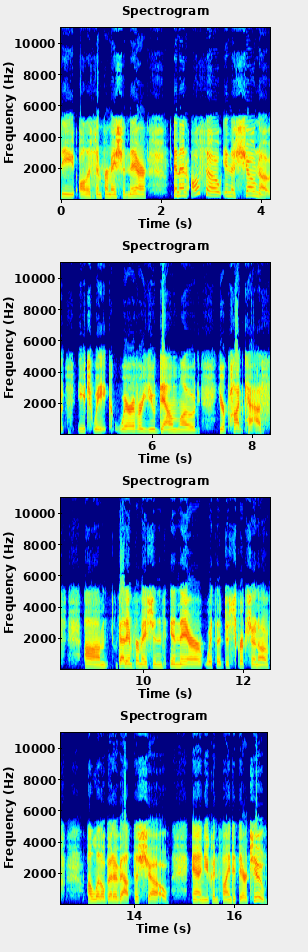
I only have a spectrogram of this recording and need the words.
see all this information there. And then also in the show notes each week, wherever you download your podcasts, um, that information's in there with a description of a little bit about the show, and you can find it there too.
